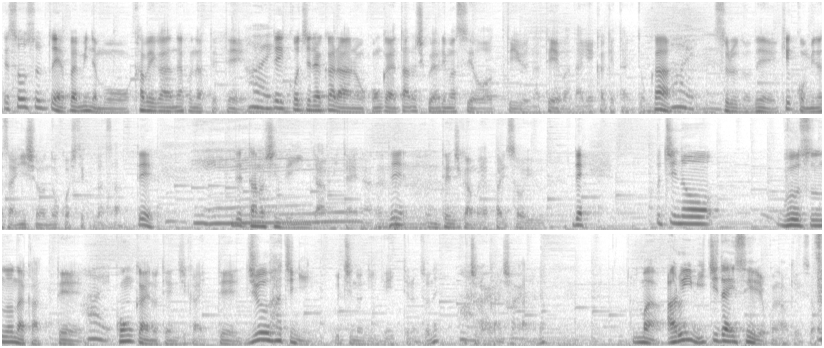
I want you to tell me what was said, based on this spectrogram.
でそうするとやっぱりみんなもう壁がなくなってて、はい。でこちらからあの今回は楽しくやりますよっていうようなテーマ投げかけたりとかはい。するので、結構皆さん印象を残してくださってで楽しんでいいんだみたいなので、うん。展示会もやっぱりそういう。でうちのブースの中って、はい。今回の展示会って18人うちの人間行ってるんですよね、はい。うちの会社からね。まあ、ある意味一大勢力なわけですよ、え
